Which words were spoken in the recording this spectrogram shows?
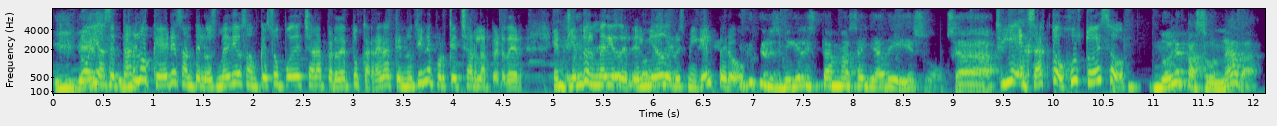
Y, no, y aceptar lo que eres ante los medios, aunque eso puede echar a perder tu carrera, que no tiene por qué echarla a perder. Entiendo el, medio del miedo de Luis Miguel, pero... Creo que Luis Miguel está más allá de eso, o sea... Sí, exacto, justo eso. No le pasó nada,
